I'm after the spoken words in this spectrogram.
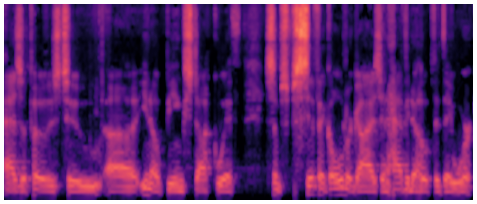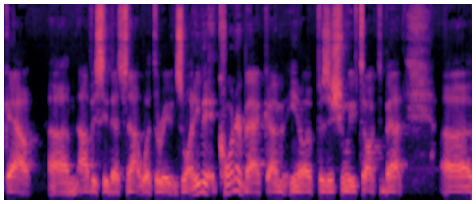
as opposed to uh, you know being stuck with some specific older guys and having to hope that they work out. Um, obviously, that's not what the Ravens want. Even at cornerback, um, you know, a position we've talked about. Uh,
